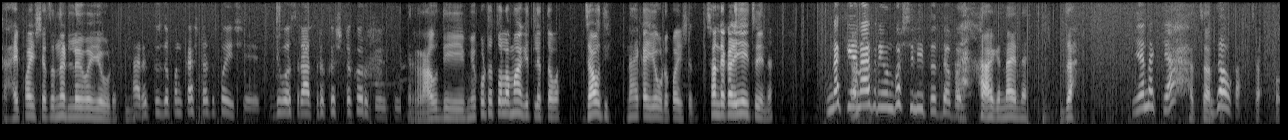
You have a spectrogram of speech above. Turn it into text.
काय पैशाचं नडलंय वय एवढं. अरे तुझं पण कष्टाचे पैसे आहेत. दिवस रात्र कष्ट करतोय तू. राहू दे मी कुठं तुला मागितलेत तवा? जाऊ दे नाही काय एवढं पैशाचं. संध्याकाळी यायचंय ना? नक्की नाहीतर येऊन बसशील इथं डबल. अगं नाही नाही. ये नक्की हा? हा, चालतंय. जाऊ का? चा- हो.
